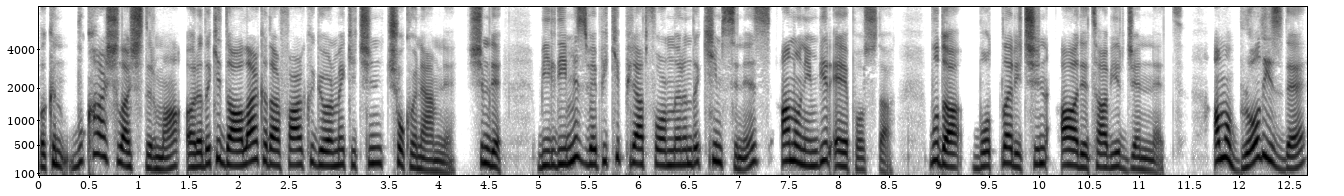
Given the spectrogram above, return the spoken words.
Bakın bu karşılaştırma aradaki dağlar kadar farkı görmek için çok önemli. Şimdi bildiğimiz Web2 platformlarında kimsiniz? Anonim bir e-posta. Bu da botlar için adeta bir cennet. Ama Broliz'de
